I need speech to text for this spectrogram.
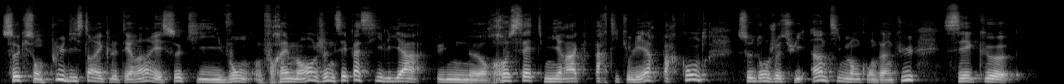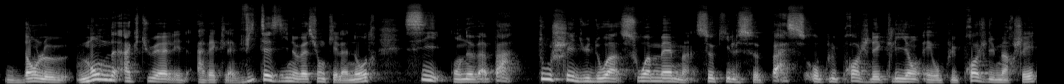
ceux qui sont plus distants avec le terrain et ceux qui vont vraiment. Je ne sais pas s'il y a une recette miracle particulière. Par contre, ce dont je suis intimement convaincu, c'est que dans le monde actuel et avec la vitesse d'innovation qui est la nôtre, si on ne va pas toucher du doigt soi-même ce qu'il se passe au plus proche des clients et au plus proche du marché,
